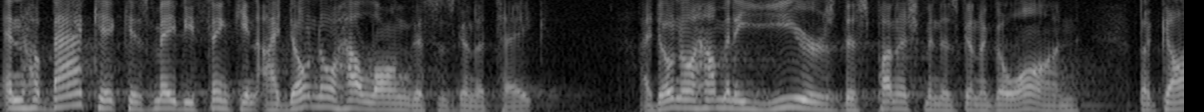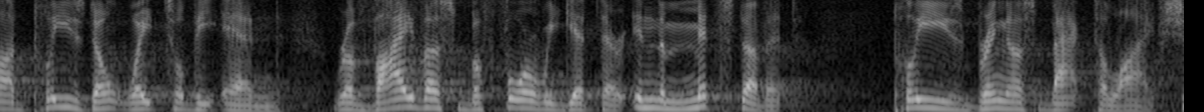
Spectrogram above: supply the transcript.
And Habakkuk is maybe thinking, I don't know how long this is going to take. I don't know how many years this punishment is going to go on, but God, please don't wait till the end. Revive us before we get there. In the midst of it, please bring us back to life.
